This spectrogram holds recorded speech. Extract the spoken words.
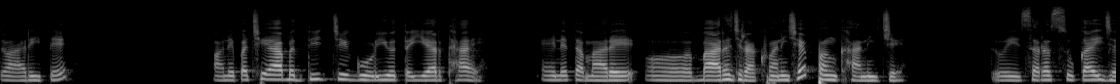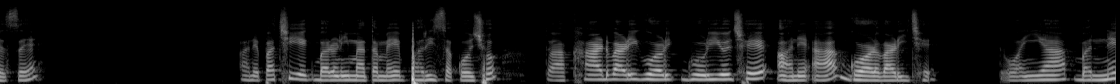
તો આ રીતે. અને પછી આ બધી જ જે ગોળીઓ તૈયાર થાય, એને તમારે બહાર જ રાખવાની છે પંખા નીચે. તો એ સરસ સુકાઈ જશે. અને પછી એક બરણીમાં તમે ભરી શકો છો. તો આ ખાંડવાળી ગોળી, ગોળીઓ છે અને આ ગોળવાળી છે. તો અહીંયા બંને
